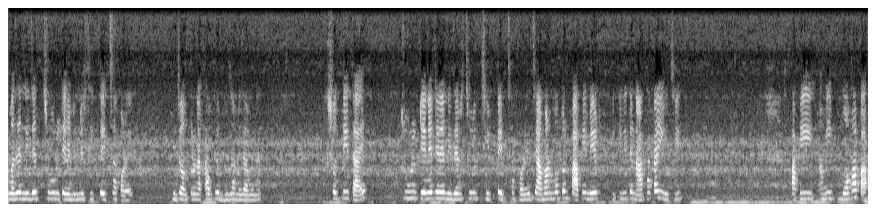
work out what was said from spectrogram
মাঝে নিজের চুল টেনে টেনে ছিঁড়তে ইচ্ছা করে। যন্ত্রণা কাউকে বোঝানো যাবে না। সত্যিই তাই। চুল টেনে টেনে নিজের চুল ছিঁড়তে ইচ্ছা করে যে আমার মতন পাপি মেয়ের পৃথিবীতে না থাকাই উচিত। পাপি, আমি মহা পাপ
